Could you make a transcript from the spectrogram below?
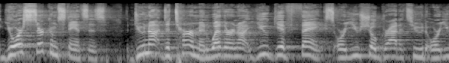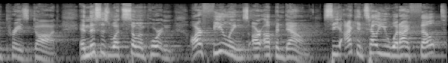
Your circumstances do not determine whether or not you give thanks or you show gratitude or you praise God. And this is what's so important. Our feelings are up and down. See, I can tell you what I felt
